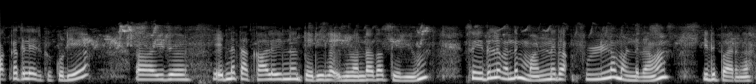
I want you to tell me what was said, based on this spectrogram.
பக்கத்தில் இருக்கக்கூடிய இது என்ன தக்காளின்னு தெரியல. இது வந்தால் தான் தெரியும். ஸோ இதில் வந்து மண்ணு தான் ஃபுல்லாக மண்ணு தான் இது பாருங்கள்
